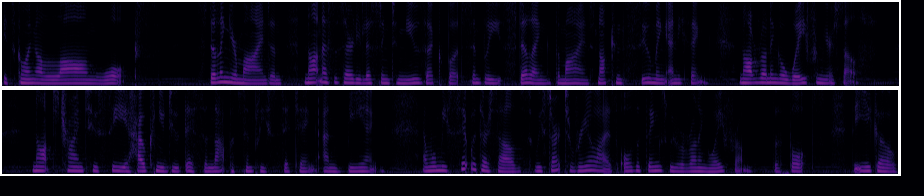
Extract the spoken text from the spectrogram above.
It's going on long walks stilling your mind and not necessarily listening to music, but simply stilling the mind, not consuming anything, not running away from yourself, not trying to see how can you do this and that, but simply sitting and being. And when we sit with ourselves, we start to realize all the things we were running away from the thoughts, the ego.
